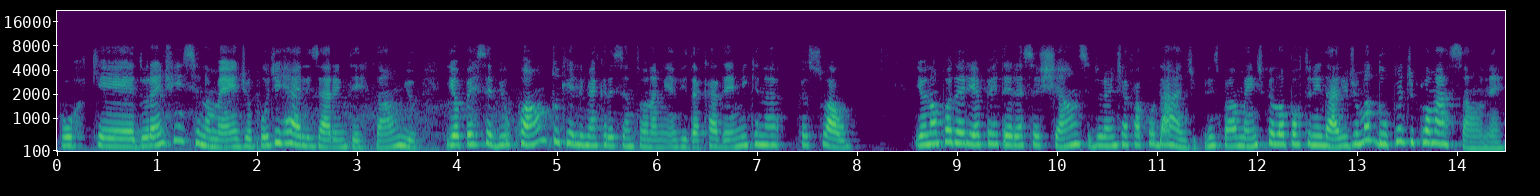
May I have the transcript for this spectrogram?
Porque durante o ensino médio eu pude realizar o intercâmbio e eu percebi o quanto que ele me acrescentou na minha vida acadêmica e na pessoal. E eu não poderia perder essa chance durante a faculdade, principalmente pela oportunidade de uma dupla diplomação, né?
